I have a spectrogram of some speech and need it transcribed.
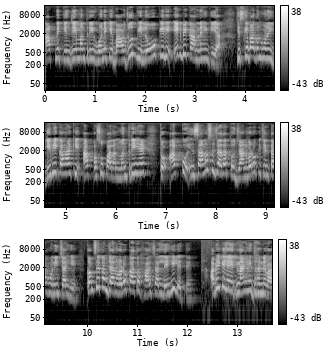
आपने केंद्रीय मंत्री होने के बावजूद भी लोगों के लिए एक भी काम नहीं किया। जिसके बाद उन्होंने ये भी कहा कि आप पशुपालन मंत्री हैं तो आपको इंसानों से ज़्यादा तो जानवरों की चिंता होनी चाहिए। कम से कम जानवरों का तो हालचाल ले ही लेते अभी के लिए इतना ही, धन्यवाद।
